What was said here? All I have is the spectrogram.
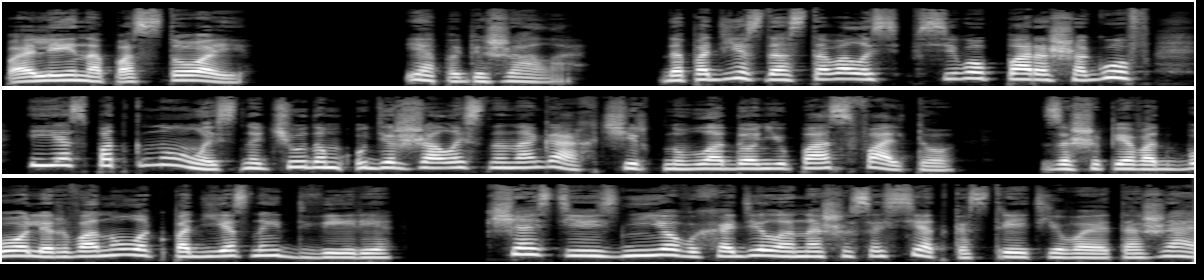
«Полина, постой!» Я побежала. До подъезда оставалось всего пара шагов, и я споткнулась, но чудом удержалась на ногах, чиркнув ладонью по асфальту. Зашипев от боли, рванула к подъездной двери. К счастью, из нее выходила наша соседка с третьего этажа,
